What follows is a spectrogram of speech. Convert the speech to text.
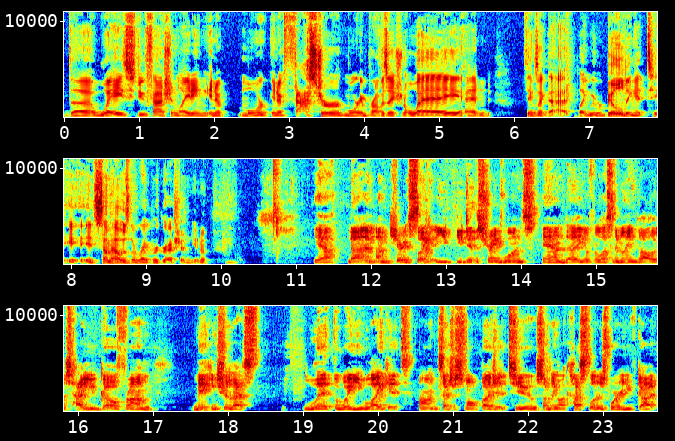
the ways to do fashion lighting in a more in a faster, more improvisational way, and things like that. Like we were building it. To, it, it somehow was the right progression, you know. Yeah, no, I'm, I'm curious. Like you, you did the strange ones, and uh, you know, for less than a million dollars, how do you go from making sure that's lit the way you like it on such a small budget to something like Hustlers, where you've got,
